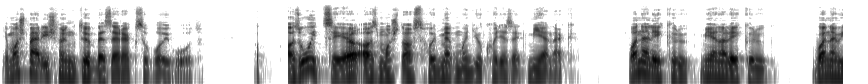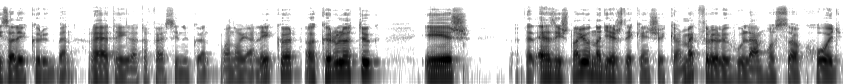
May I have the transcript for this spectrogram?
ja most már ismerünk több ezer exobolygót. Az új cél az most az, hogy megmondjuk, hogy ezek milyenek. Van-e légkörük? Milyen a légkörük? Van-e víz a légkörükben? Lehet-e élet a felszínükön? Van olyan légkör a körülöttük? És tehát ez is nagyon nagy érzékenység kell, megfelelő hullámhosszak, hogy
